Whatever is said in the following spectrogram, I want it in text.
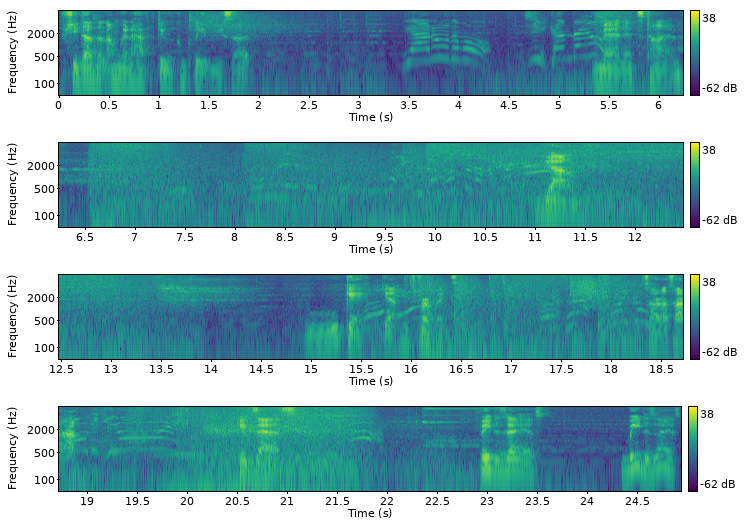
If she doesn't, I'm gonna have to do a complete reset. Man, it's time. Got him. Okay, yeah, it's perfect. Sora, Sora! Kick his ass. Beat his ass. Beat his ass.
